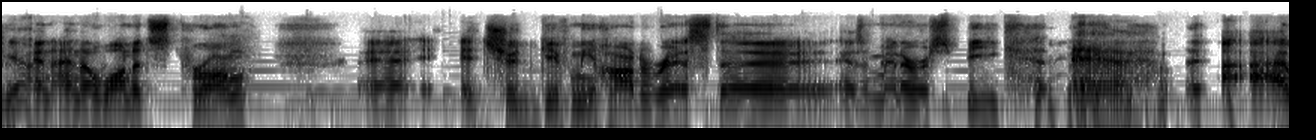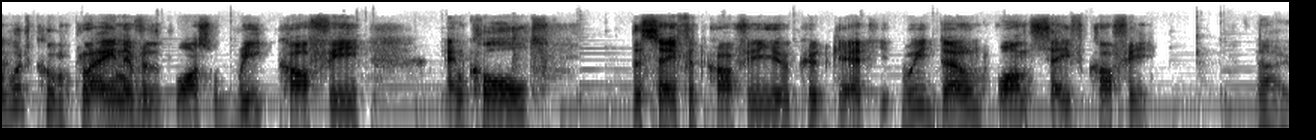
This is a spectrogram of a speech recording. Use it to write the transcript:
Yeah. And, and I want it strong. Uh, it should give me heart arrest, uh, as a matter of speak. I, I, would complain if it was weak coffee and cold. The safest coffee you could get. We don't want safe coffee. No.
